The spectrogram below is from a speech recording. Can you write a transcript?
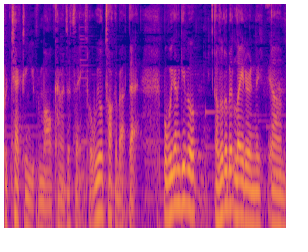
protecting you from all kinds of things. But we'll talk about that. But we're going to give you a, a, little bit later in the um,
